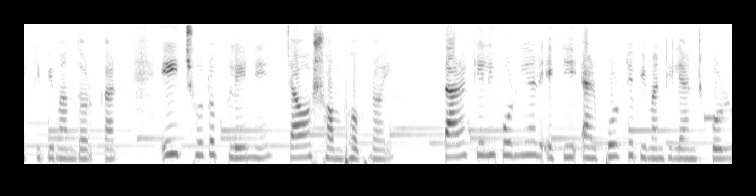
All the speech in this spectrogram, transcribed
একটি বিমান দরকার। এই ছোট প্লেনে যাওয়া সম্ভব নয়। তারা ক্যালিফোর্নিয়ার একটি এয়ারপোর্টে বিমানটি ল্যান্ড করল।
